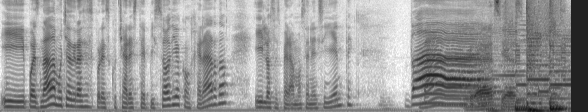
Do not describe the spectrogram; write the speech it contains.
Y pues nada, muchas gracias por escuchar este episodio con Gerardo y los esperamos en el siguiente. Bye. Gracias.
